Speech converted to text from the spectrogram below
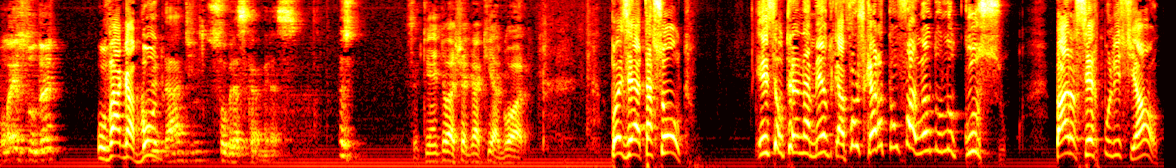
Olá, estudante. O A vagabundo. verdade sobre as câmeras. Isso aqui a gente vai chegar aqui agora. Pois é, tá solto. Esse é o treinamento, cara. Os caras estão falando no curso para ser policial.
